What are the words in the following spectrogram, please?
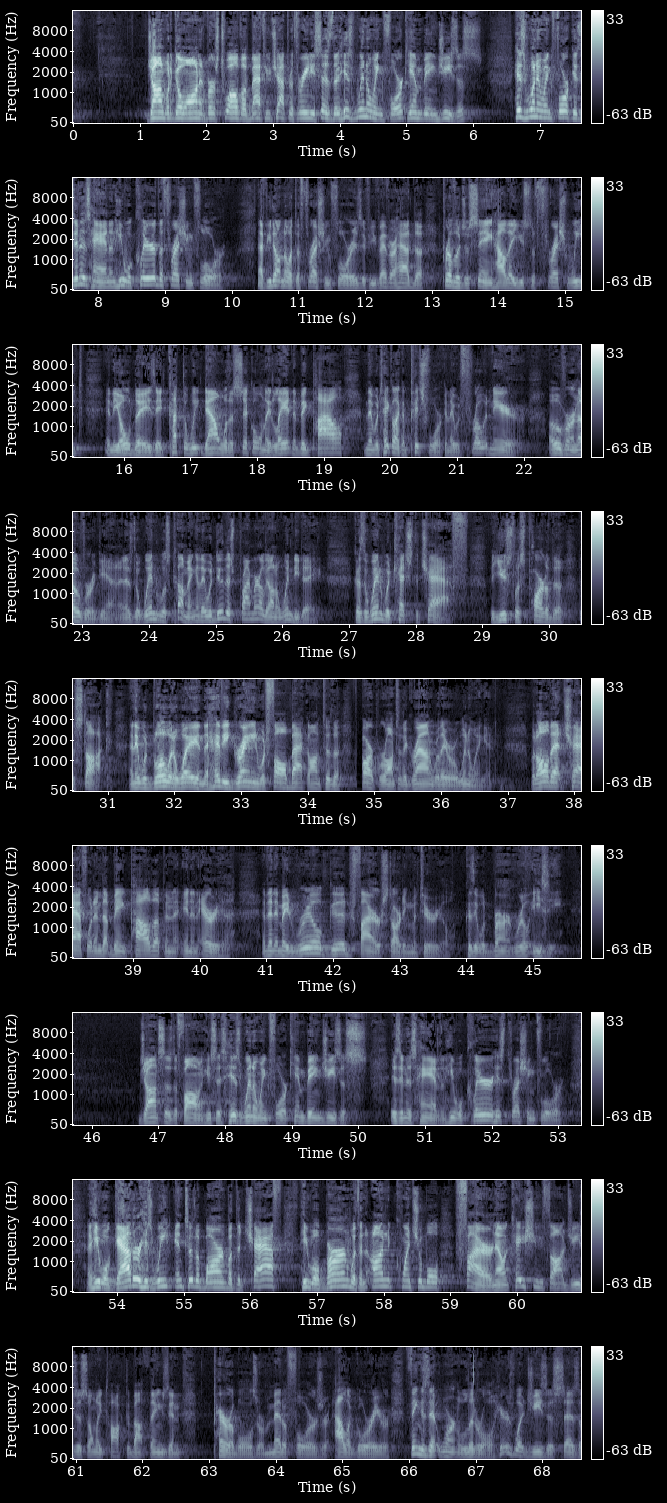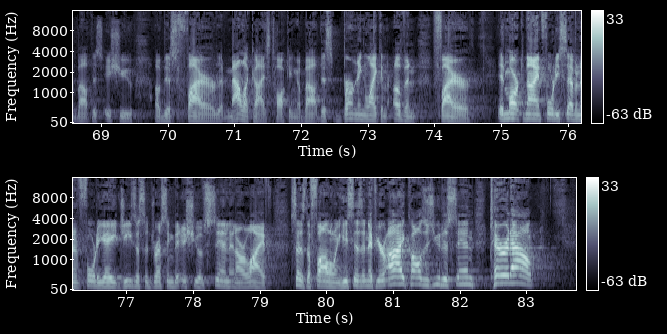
John would go on in verse 12 of Matthew chapter 3, and he says that his winnowing fork, him being Jesus, his winnowing fork is in his hand, and he will clear the threshing floor. Now, if you don't know what the threshing floor is, if you've ever had the privilege of seeing how they used to thresh wheat in the old days, they'd cut the wheat down with a sickle and they'd lay it in a big pile, and they would take like a pitchfork and they would throw it in the air over and over again. And as the wind was coming, and they would do this primarily on a windy day, because the wind would catch the chaff the useless part of the, the stock. And it would blow it away, and the heavy grain would fall back onto the tarp or onto the ground where they were winnowing it. But all that chaff would end up being piled up in, in an area. And then it made real good fire starting material because it would burn real easy. John says the following He says, His winnowing fork, him being Jesus, is in his hand, and he will clear his threshing floor and he will gather his wheat into the barn, but the chaff he will burn with an unquenchable fire. Now, in case you thought Jesus only talked about things in parables or metaphors or allegory or things that weren't literal, here's what Jesus says about this issue of this fire that Malachi is talking about this burning like an oven fire. In Mark 9 47 and 48, Jesus addressing the issue of sin in our life says the following He says, And if your eye causes you to sin, tear it out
